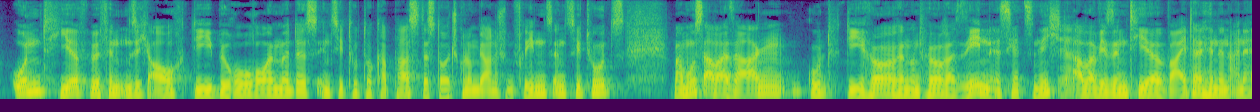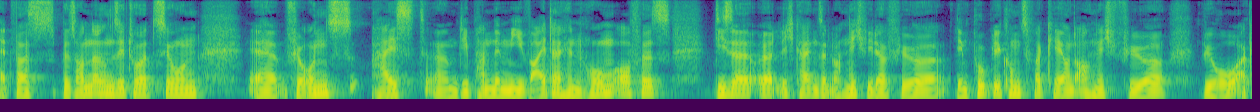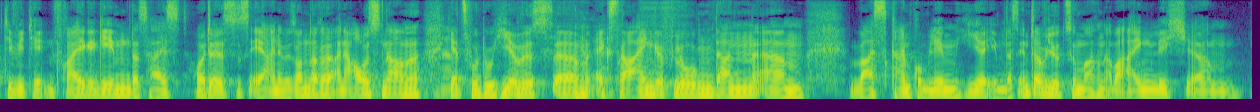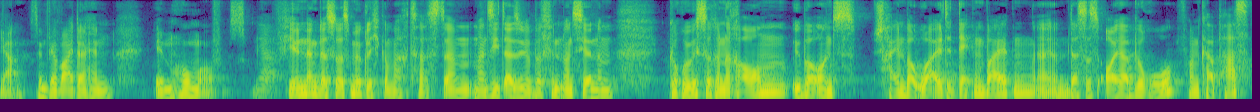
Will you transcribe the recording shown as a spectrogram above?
und hier befinden sich auch die Büroräume des Instituto Capaz, des Deutsch-Kolumbianischen Friedensinstituts. Man muss aber sagen, gut, die Hörerinnen und Hörer sehen es jetzt nicht, ja. aber wir sind hier weiterhin in einer etwas besonderen Situation. Äh, für uns heißt ähm, die Pandemie weiterhin Homeoffice. Diese Örtlichkeiten sind noch nicht wieder für den Publikumsverkehr und auch nicht für Büroaktivitäten freigegeben. Das heißt, heute ist es eher eine besondere, eine Ausnahme. Ja. Jetzt, wo du hier bist, ähm, extra eingeflogen, dann ähm, war es kein Problem, hier eben das Interview zu machen. Aber eigentlich, ähm, ja, sind wir weiterhin im Homeoffice. Ja, vielen Dank, dass du das möglich gemacht hast. Ähm, man sieht also, wir befinden uns hier in einem größeren Raum, über uns scheinbar uralte Deckenbalken. Ähm, das ist euer Büro von Carpass.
